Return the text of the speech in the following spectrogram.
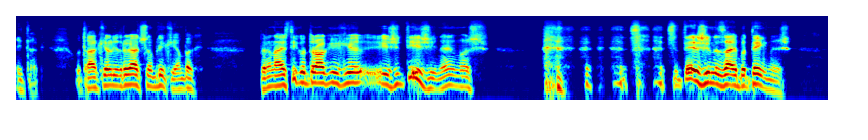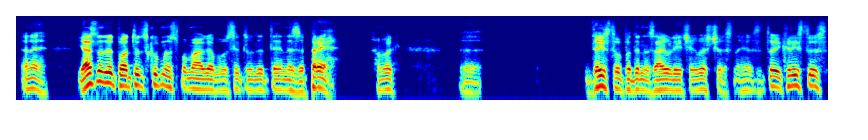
Itak. V taki ali drugačni obliki, ampak Pri enajstih otrokih je, je že težje, se težje nazaj potegneš. Jasno, da pa tudi skupnost pomaga, pa vse to, da te ne zapre. Ampak eh, dejstvo pa, da nazaj vleče vse čas. Ne? Zato je Kristus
